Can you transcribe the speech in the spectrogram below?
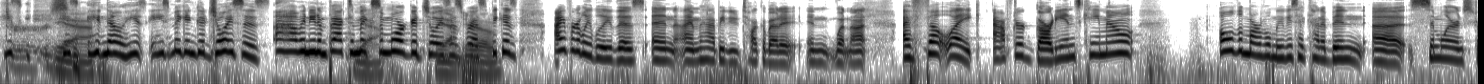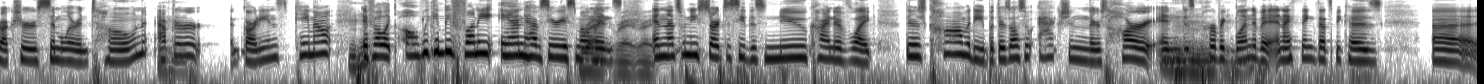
He's, he's Yeah. he, no, he's he's making good choices. Ah, we need him back to make Yeah. some more good choices for us Yeah. because I firmly believe this, and I'm happy to talk about it and whatnot. I felt like after Guardians came out, all the Marvel movies had kind of been uh, similar in structure, similar in tone. After Guardians came out, it felt like, oh, we can be funny and have serious moments. right, right. And that's when you start to see this new kind of like, there's comedy, but there's also action, there's heart, and this Mm-hmm. perfect blend of it. And I think that's because uh,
